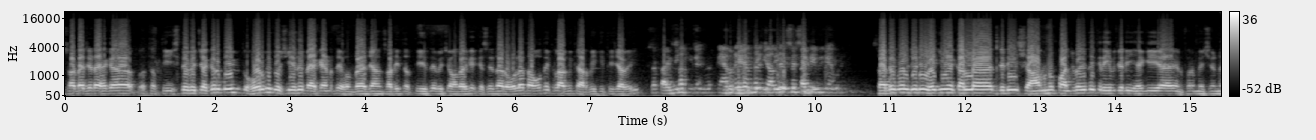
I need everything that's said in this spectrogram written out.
ਸਾਡਾ ਜਿਹੜਾ ਹੈਗਾ ਤਫਤੀਸ਼ ਦੇ ਵਿੱਚ ਅਗਰ ਕੋਈ ਹੋਰ ਵੀ ਦੋਸ਼ੀ ਇਹਦੇ ਬੈਕ ਐਂਡ ਤੇ ਹੁੰਦਾ ਜਾਂ ਸਾਡੀ ਤਫਤੀਸ਼ ਦੇ ਵਿੱਚ ਆਉਂਦਾ ਕਿ ਕਿਸੇ ਦਾ ਰੋਲ ਹੈ ਤਾਂ ਉਹਦੇ ਖਿਲਾਫ ਵੀ ਕਾਰਵਾਈ ਕੀਤੀ ਜਾਵੇਗੀ। ਸਰ ਟਾਈਮਿੰਗ ਕੀ ਸੀ ਸਰ, ਕੈਮਰੇ ਅੰਦਰ ਚੱਲਦੇ ਸੀਸੀਟੀਵੀ ਕੈਮਰੇ। ਸਾਡੇ ਕੋਲ ਜਿਹੜੀ ਹੈਗੀ ਹੈ ਕੱਲ ਜਿਹੜੀ ਸ਼ਾਮ ਨੂੰ 5 ਵਜੇ ਦੇ ਕਰੀਬ ਜਿਹੜੀ ਹੈਗੀ ਹੈ ਇਨਫੋਰਮੇਸ਼ਨ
